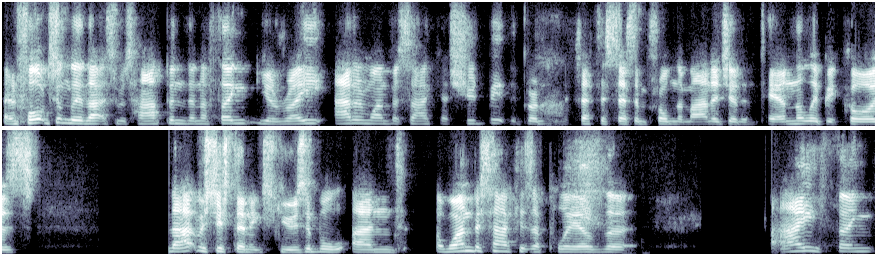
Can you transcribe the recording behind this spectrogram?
unfortunately, that's what's happened. And I think you're right. Aaron Wan-Bissaka should be at the brunt of the criticism from the manager internally because that was just inexcusable. And Wan-Bissaka is a player that I think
